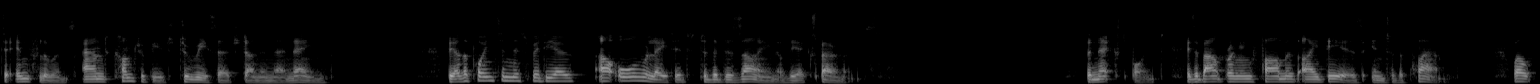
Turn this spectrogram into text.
to influence and contribute to research done in their name. The other points in this video are all related to the design of the experiments. The next point is about bringing farmers' ideas into the plan. Well,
